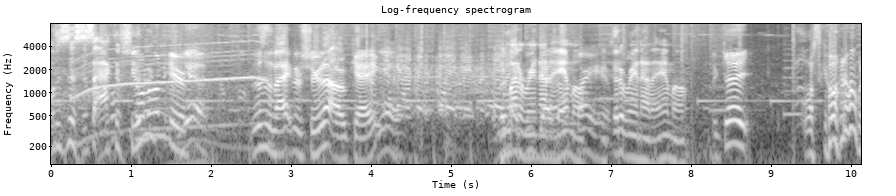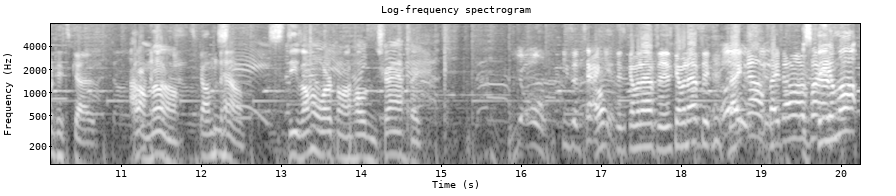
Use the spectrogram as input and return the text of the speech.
What is this? Is this an active What's shooter? going on here? Yeah, This is an active shooter. Okay. yeah. He might have ran out of These guys are ammo. firing He could have ran out of ammo. Okay. What's going on with these guys? I don't know. Let's calm down. Steve, I'm gonna work on holding traffic. Yo, he's Oh, attacking. he's coming after you. He's coming after you. Oh, back down. shit. Back down. Let's beat him up.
